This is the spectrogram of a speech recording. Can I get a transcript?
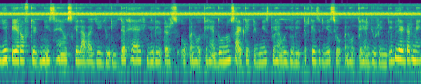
ये पेयर ऑफ़ किडनीज़ हैं, उसके अलावा ये यूरीटर है। यूरीटर्स ओपन होते हैं, दोनों साइड के किडनीज़ जो हैं, वो यूरीटर के ज़रिए से ओपन होते हैं यूरिनरी ब्लेडर में।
